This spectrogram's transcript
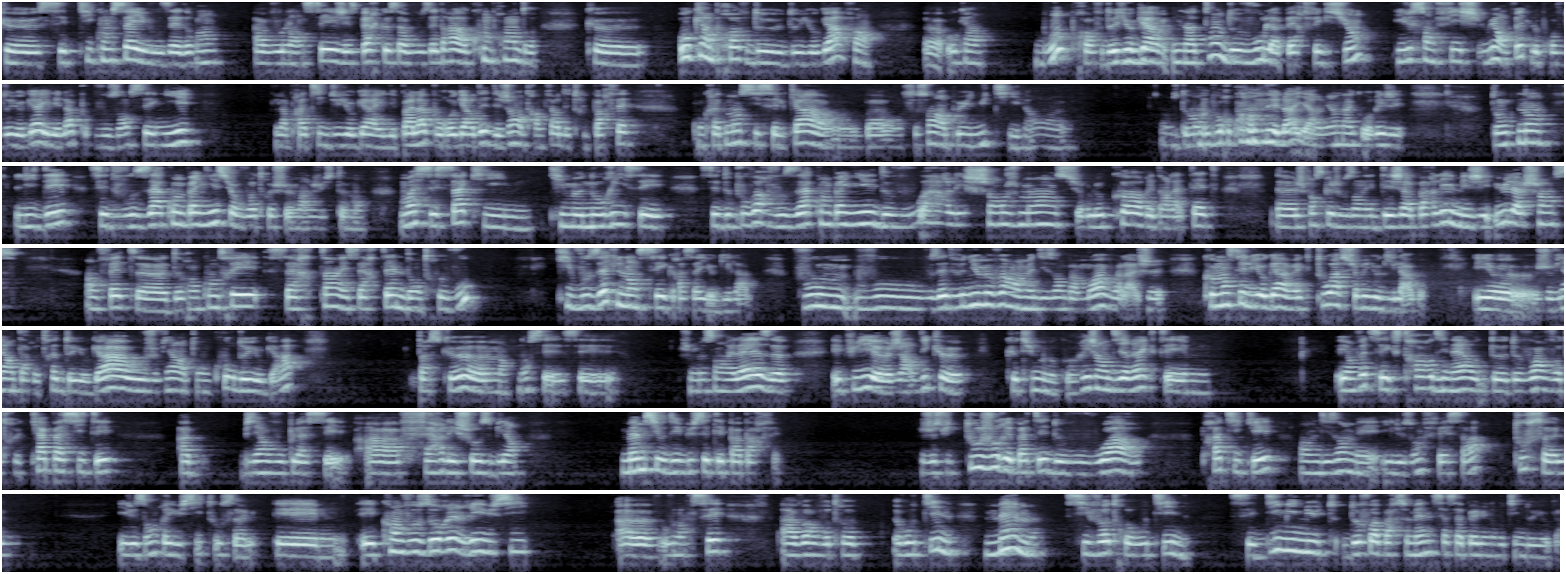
que ces petits conseils vous aideront à vous lancer. J'espère que ça vous aidera à comprendre que aucun prof de, yoga, enfin euh, aucun bon prof de yoga n'attend de vous la perfection. Il s'en fiche. Lui, en fait, le prof de yoga, il est là pour vous enseigner la pratique du yoga. Il n'est pas là pour regarder des gens en train de faire des trucs parfaits. Concrètement, si c'est le cas, on, bah, se sent un peu inutile. Hein. On se demande pourquoi on est là, il n'y a rien à corriger. Donc non, l'idée, c'est de vous accompagner sur votre chemin, justement. Moi, c'est ça qui, qui me nourrit, c'est, de pouvoir vous accompagner, de voir les changements sur le corps et dans la tête. Euh, je pense que je vous en ai déjà parlé, mais j'ai eu la chance, en fait, euh, de rencontrer certains et certaines d'entre vous qui vous êtes lancés grâce à Yogi Lab. Vous, vous, êtes venu me voir en me disant, bah moi, voilà, j'ai commencé le yoga avec toi sur Yogi Lab. Et euh, je viens à ta retraite de yoga ou je viens à ton cours de yoga parce que euh, maintenant c'est, je me sens à l'aise. Et puis euh, j'ai envie que, que tu me corriges en direct et, et en fait c'est extraordinaire de, de voir votre capacité à bien vous placer, à faire les choses bien, même si au début c'était pas parfait. Je suis toujours épatée de vous voir pratiquer en me disant mais ils ont fait ça tout seuls. Ils ont réussi tout seuls. Et, et quand vous aurez réussi à vous lancer, à avoir votre routine, même si votre routine c'est 10 minutes deux fois par semaine, ça s'appelle une routine de yoga.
